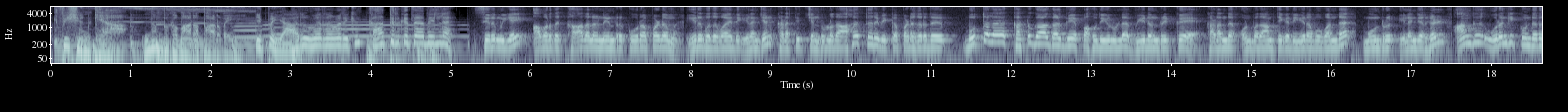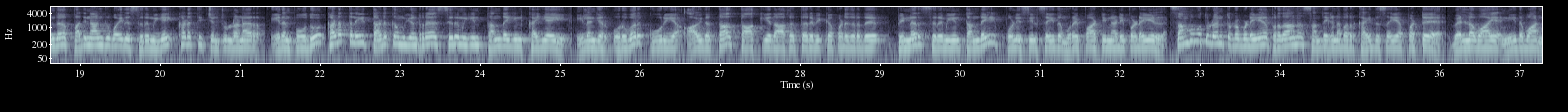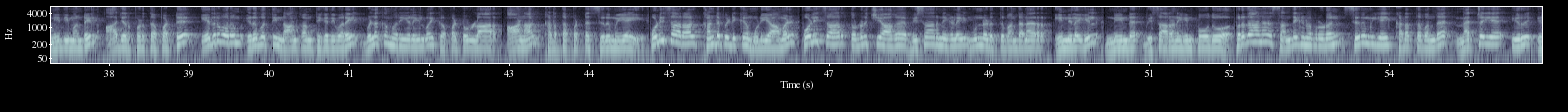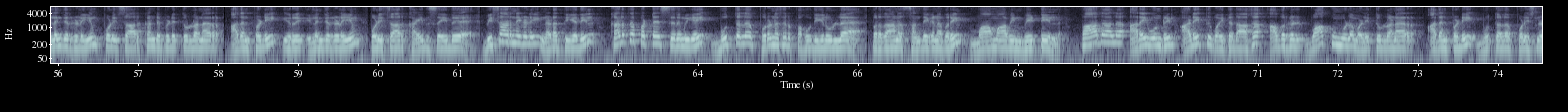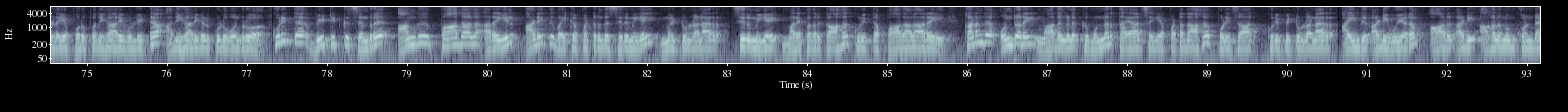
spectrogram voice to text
நம்பகமான பார்வை. இப்ப யாரும் வர்ற வரைக்கும் காத்திருக்க தேவையில்லை. சிறுமியை அவரது காதலன் என்று கூறப்படும் இருபது வயது இளைஞன் கடத்திச் சென்றுள்ளதாக தெரிவிக்கப்படுகிறது. புத்தல கட்டுகா கல்கே பகுதியில் உள்ள வீடொன்றிற்கு கடந்த ஒன்பதாம் தேதி இரவு வந்த மூன்று இளைஞர்கள் அங்கு உறங்கிக் கொண்டிருந்த பதினான்கு வயது சிறுமியை கடத்திச் சென்றுள்ளனர். இதன்போது கடத்தலை தடுக்க முயன்ற சிறுமியின் தந்தையின் கையை இளைஞர் ஒருவர் கூறிய ஆயுதத்தால் தாக்கியதாக தெரிவிக்கப்படுகிறது. பின்னர் சிறுமியின் தந்தை போலீசில் செய்த முறைப்பாட்டின் அடிப்படையில் சம்பவத்துடன் தொடர்புடைய பிரதான சந்தேக நபர் கைது செய்யப்பட்டு வெள்ளவாய நீதவான் நீதிமன்றில் ஆஜர்படுத்தப்பட்டு எதிர்வரும் இருபத்தி நான்காம் திகதி வரை விளக்கமறியலில் வைக்கப்பட்டுள்ளார். ஆனால் கடத்தப்பட்ட சிறுமியை போலீசாரால் கண்டுபிடிக்க முடியாமல் போலீசார் தொடர்ச்சியாக விசாரணைகளை முன்னெடுத்து வந்தனர். இந்நிலையில் நீண்ட விசாரணையின் போது பிரதான சந்தேக நபருடன் சிறுமியை கடத்த வந்த மற்றைய இரு இளைஞர்களையும் போலீசார் கண்டுபிடித்துள்ளனர். அதன்படி இரு இளைஞர்களையும் போலீசார் கைது செய்து விசாரணைகளை நடத்தியதில் கடத்தப்பட்ட சிறுமியை புத்தள புறநகர் பகுதியில் உள்ள பிரதான சந்தேக நபரின் மாமாவின் வீட்டில் பாதாள அறை ஒன்றில் அடைத்து வைத்ததாக அவர்கள் வாக்குமூலம் அளித்துள்ளனர். அதன்படி புத்தள போலீஸ் நிலைய பொறுப்பதிகாரி உள்ளிட்ட அதிகாரிகள் குழு ஒன்று குறித்த வீட்டிற்கு சென்று அங்கு பாதாள அறையில் அடைத்து வைக்கப்பட்டிருந்த சிறுமியை மீட்டுள்ளனர். சிறுமியை மறைப்பதற்காக குறித்த பாதாள அறை கடந்த ஒன்றரை மாதங்களுக்கு முன்னர் தயார் செய்யப்பட்டதாக போலீசார் குறிப்பிட்டுள்ளனர். ஐந்து அடி உயரம் ஆறு அடி அகலமும் கொண்ட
